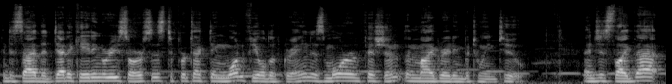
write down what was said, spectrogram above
and decide that dedicating resources to protecting one field of grain is more efficient than migrating between two. And just like that,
